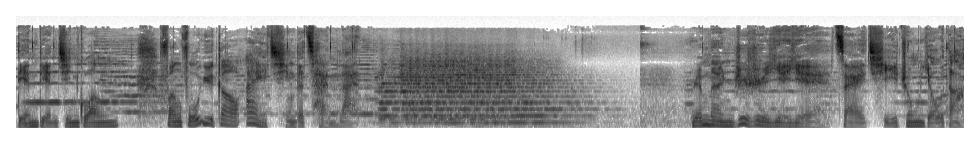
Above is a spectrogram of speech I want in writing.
点点金光，仿佛预告爱情的灿烂。人们日日夜夜在其中游荡。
